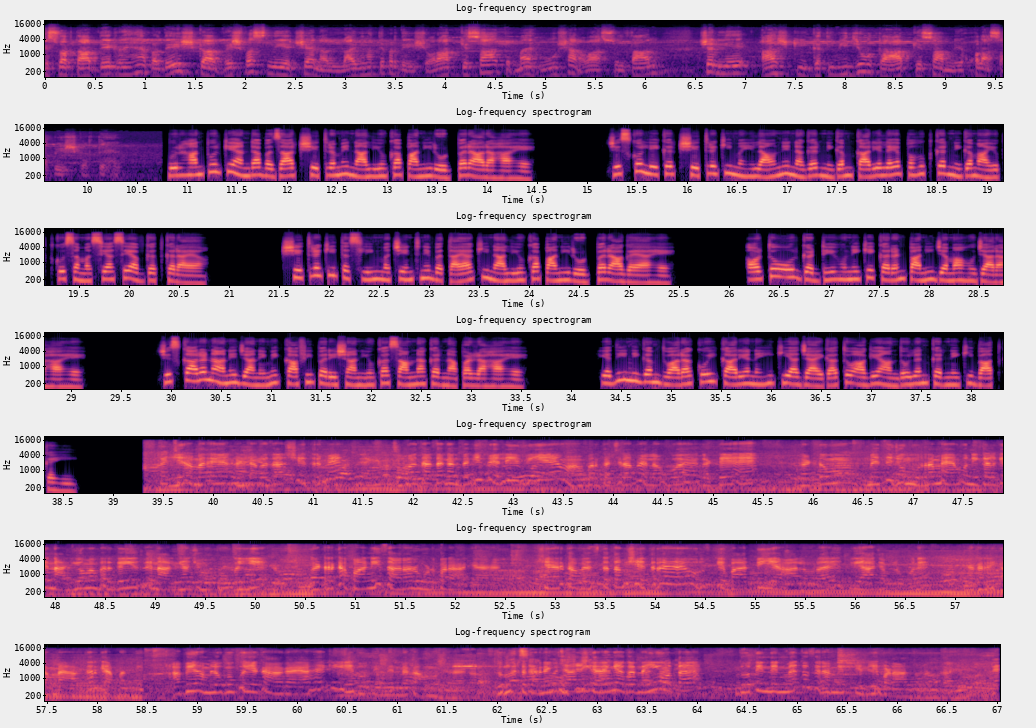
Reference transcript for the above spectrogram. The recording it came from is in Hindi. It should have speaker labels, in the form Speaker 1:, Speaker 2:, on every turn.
Speaker 1: इस वक्त आप देख रहे हैं प्रदेश का विश्वसनीय चैनल लाइव मध्य प्रदेश, और आपके साथ मैं हूँ शाहनवाज सुल्तान। चलिए आज की गतिविधियों का आपके सामने खुलासा पेश करते हैं।
Speaker 2: बुरहानपुर के अंडा बाज़ार क्षेत्र में नालियों का पानी रोड पर आ रहा है, जिसको लेकर क्षेत्र की महिलाओं ने नगर निगम कार्यालय पहुंचकर निगम आयुक्त को समस्या से अवगत कराया। क्षेत्र की तस्लीम मचेंट ने बताया कि नालियों का पानी रोड पर आ गया है, और तो और गड्ढे होने के कारण पानी जमा हो जा रहा है। जिस कारण आने जाने में काफ़ी परेशानियों का सामना करना पड़ रहा है। यदि निगम द्वारा कोई कार्य नहीं किया जाएगा तो आगे आंदोलन करने की बात कही।
Speaker 3: ये हमारे अंडा बाज़ार क्षेत्र में बहुत ज़्यादा गंदगी फैली हुई है। वहाँ पर कचरा फैला हुआ है, गड्ढे हैं। गड्ढों में से जो मुर्रम है, वो निकल के नालियों में भर गई है, इसलिए नालियाँ चौक हो गई है। गटर का पानी सारा रोड पर आ गया है। शहर का व्यस्ततम क्षेत्र है और उसके बाद भी ये हाल हो रहा है, इसलिए आज हम लोगों ने अभी हम लोगों को ये कहा गया है कि ये दो तीन दिन में काम हो जाएगा। दुरुस्त करने की कोशिश करेंगे अगर नहीं होता है दो तीन दिन में तो फिर हम इसके लिए बड़ा आंदोलन करेंगे।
